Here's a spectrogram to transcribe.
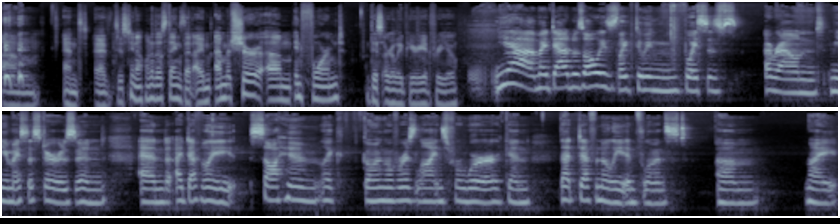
Um, and uh, just you know, one of those things that I'm I'm sure um, informed this early period for you. Yeah, my dad was always like doing voices around me and my sisters and and I definitely saw him like going over his lines for work, and that definitely influenced um, my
